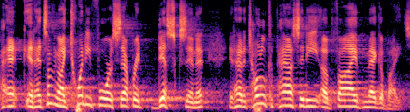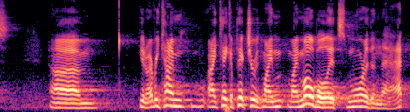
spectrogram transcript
it had something like 24 separate disks in it. It had a total capacity of five megabytes. Um, you know, every time I take a picture with my, my mobile, it's more than that.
